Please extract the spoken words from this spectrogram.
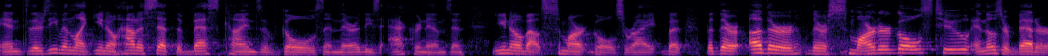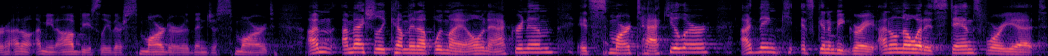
and there's even like you know how to set the best kinds of goals, and there are these acronyms, and you know about SMART goals, right? But but there are other there are smarter goals too, and those are better. I don't I mean obviously they're smarter than just smart. I'm I'm actually coming up with my own acronym. It's Smartacular. I think it's going to be great. I don't know what it stands for yet.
